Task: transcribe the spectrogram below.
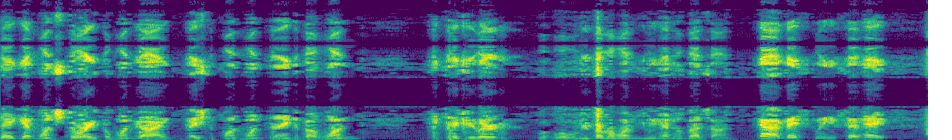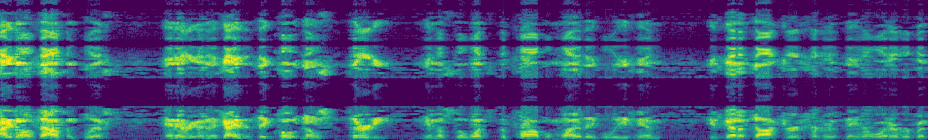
they get one story from one guy based upon one thing about one particular. Well, remember when we had Hunbatz on? Yeah, basically he said, hey, I know a thousand glyphs, and every and the guy that they quote knows thirty. You know, so what's the problem? Why do they believe him? He's got a doctor in front of his name or whatever, but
